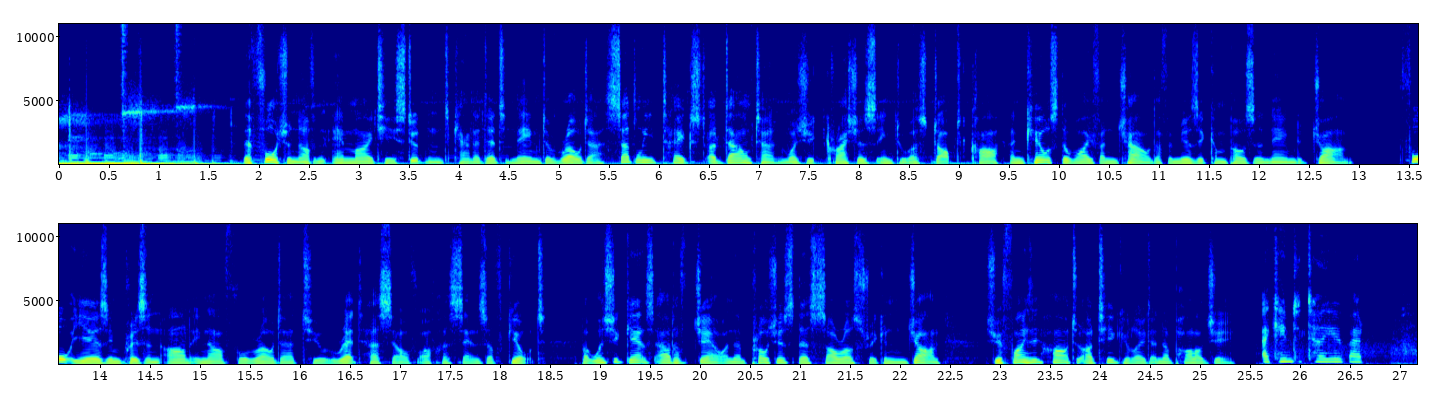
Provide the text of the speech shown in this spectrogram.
The fortune of an MIT student candidate named Rhoda suddenly takes a downturn when she crashes into a stopped car and kills the wife and child of a music composer named John. Four years in prison aren't enough for Rhoda to rid herself of her sense of guilt, but when she gets out of jail and approaches the sorrow stricken John, she finds it hard to articulate an apology. I came to tell you about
